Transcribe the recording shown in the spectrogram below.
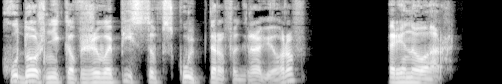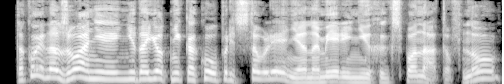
художников, живописцев, скульпторов и граверов» Ренуар. Такое название не дает никакого представления о намерениях экспонатов, но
